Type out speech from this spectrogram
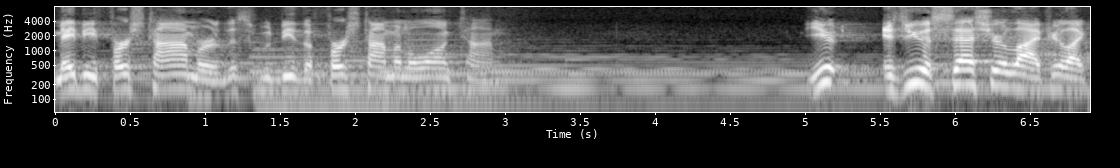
Maybe first time, or this would be the first time in a long time. You, as you assess your life, you're like,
